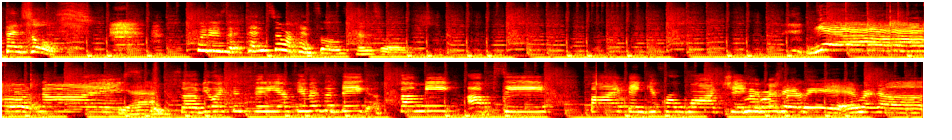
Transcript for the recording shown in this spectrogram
Pencils. what is it? Pencil or pencils? Pencils. Yeah. Nice. Yeah. So if you like this video, give us a big thumbie upsy. Bye. Thank you for watching. Remember, Remember.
